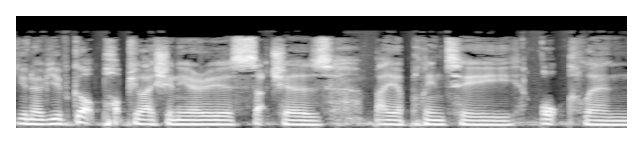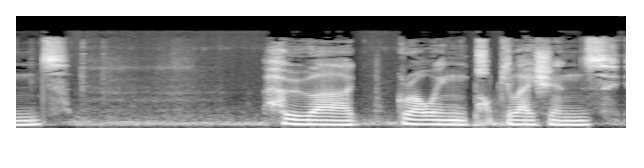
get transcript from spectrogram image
you know, you've got population areas such as Bay of Plenty, Auckland, who are growing populations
